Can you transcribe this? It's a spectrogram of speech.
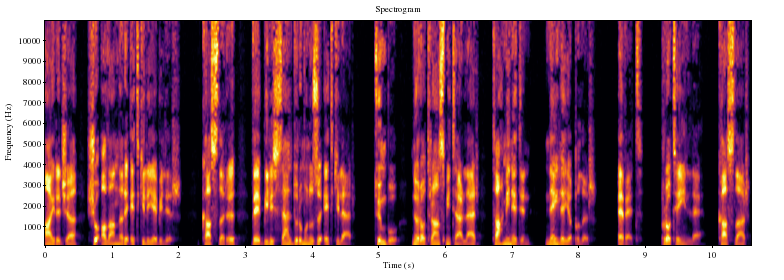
ayrıca şu alanları etkileyebilir. Kasları ve bilişsel durumunuzu etkiler. Tüm bu nörotransmitterler tahmin edin neyle yapılır? Evet, proteinle. Kaslar,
